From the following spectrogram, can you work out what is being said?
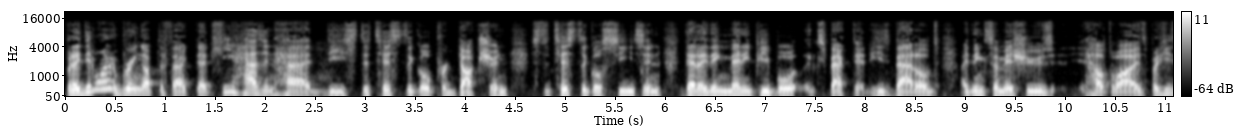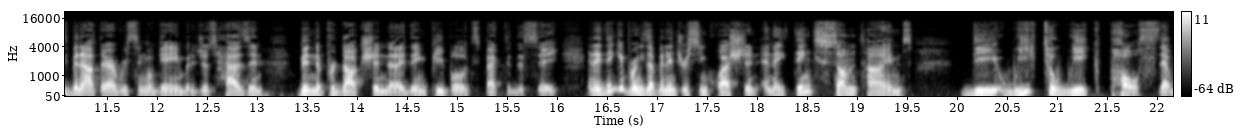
but I did want to bring up the fact that he hasn't had the statistical production, statistical season that I think many people expected. He's battled, I think, some issues health wise, but he's been out there every single game, but it just hasn't been the production that I think people expected to see. And I think it brings up an interesting question. And I think sometimes the week to week pulse that,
